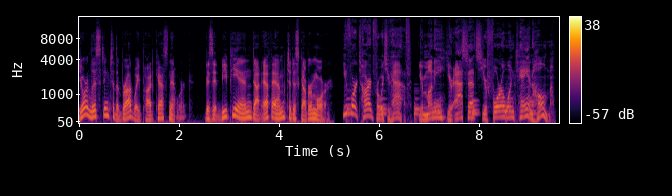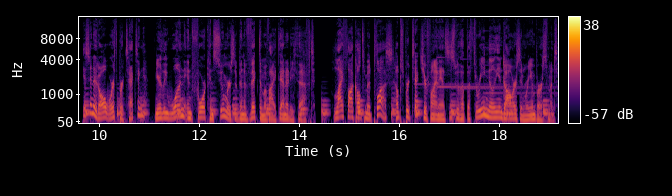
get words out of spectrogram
You're listening to the Broadway Podcast Network. Visit bpn.fm to discover more. You've worked hard for what you have your money, your assets, your 401k, and home. Isn't it all worth protecting? Nearly one in four consumers have been a victim of identity theft. Lifelock Ultimate Plus helps protect your finances with up to $3 million in reimbursement.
